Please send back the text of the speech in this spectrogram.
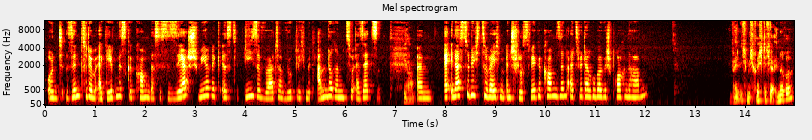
und sind zu dem Ergebnis gekommen, dass es sehr schwierig ist, diese Wörter wirklich mit anderen zu ersetzen. Ja, Ähm, erinnerst du dich, zu welchem Entschluss wir gekommen sind, als wir darüber gesprochen haben? wenn ich mich richtig erinnere,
